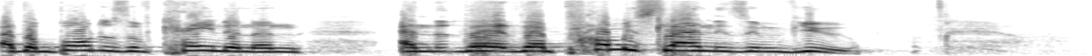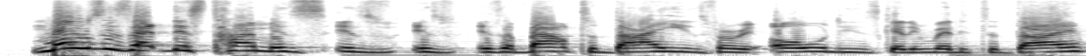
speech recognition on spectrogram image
at the borders of Canaan, and, and their, their promised land is in view. Moses at this time is, is, is, is about to die. He's very old, he's getting ready to die.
